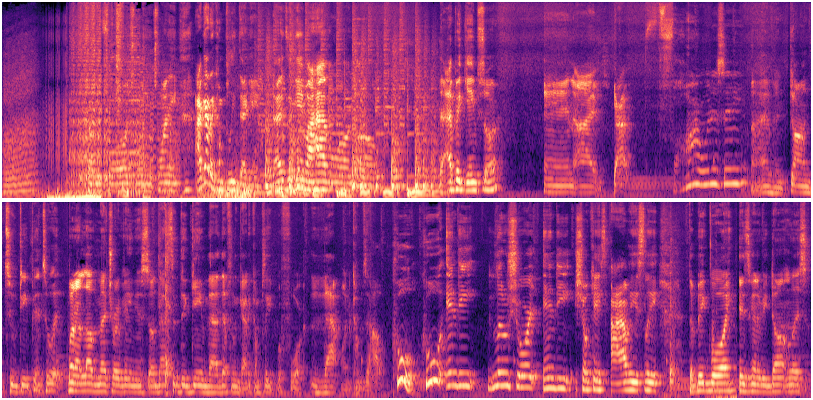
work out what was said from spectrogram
2020. I gotta complete that game. That's a game I have on um, the Epic Game Store. And I got far, I want to say. I haven't gone too deep into it. But I love Metroidvania, so that's the game that I definitely got to complete before that one comes out. Cool, cool indie, little short indie showcase. Obviously, the big boy is to be Dauntless.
